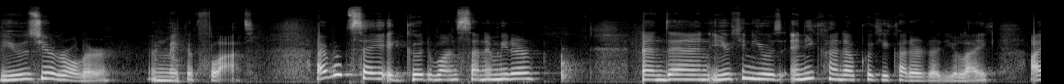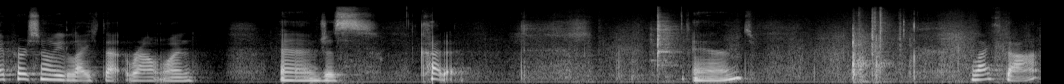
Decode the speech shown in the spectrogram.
use your roller and make it flat. I would say a good one centimeter and then you can use any kind of cookie cutter that you like. I personally like that round one and just cut it. And like that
